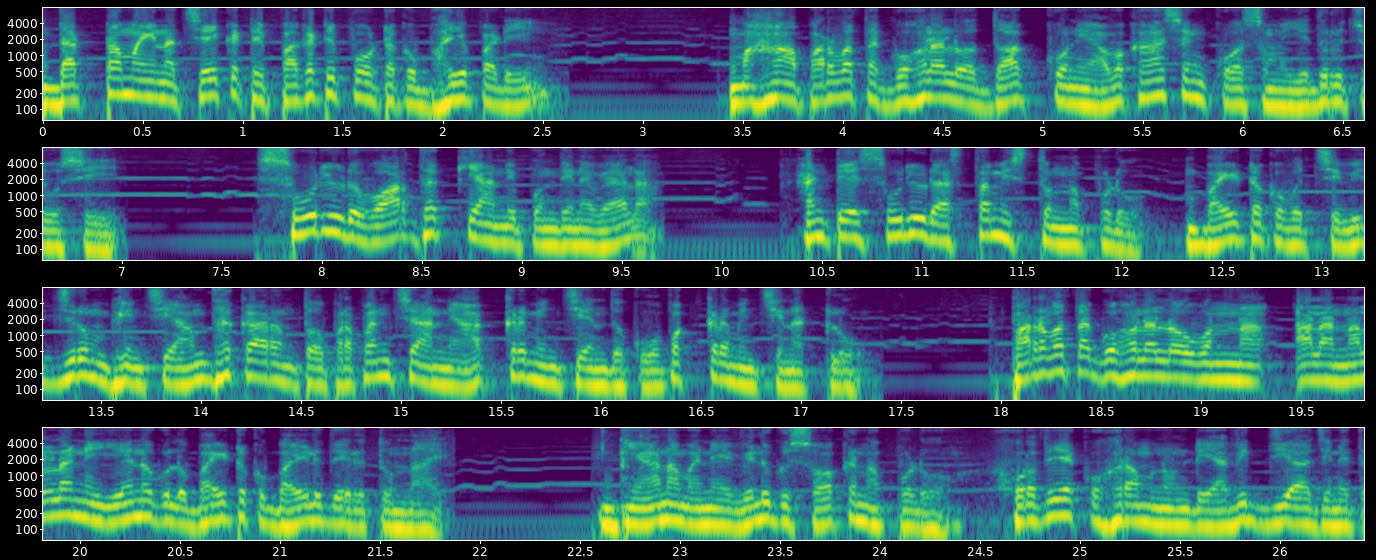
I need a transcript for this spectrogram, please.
దట్టమైన చీకటి పగటిపూటకు భయపడి మహాపర్వత గుహలలో దాక్కునే అవకాశం కోసం ఎదురుచూసి సూర్యుడు వార్ధక్యాన్ని పొందిన వేళ అంటే సూర్యుడు అస్తమిస్తున్నప్పుడు బయటకు వచ్చి విజృంభించి అంధకారంతో ప్రపంచాన్ని ఆక్రమించేందుకు ఉపక్రమించినట్లు. పర్వత గుహలలో ఉన్న అలా నల్లని ఏనుగులు బయటకు బయలుదేరుతున్నాయి. జ్ఞానమనే వెలుగు సోకనప్పుడు హృదయ కుహరం నుండి అవిద్యాజనిత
